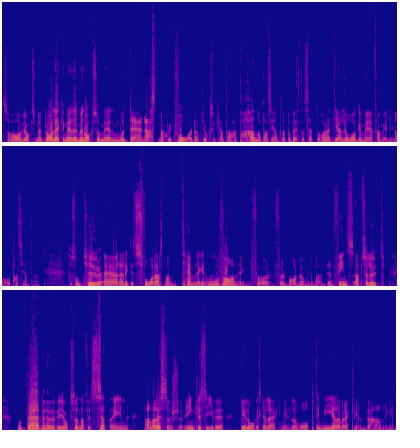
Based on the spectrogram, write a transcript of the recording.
så har vi också med bra läkemedel men också med en modern astmasjukvård. Att vi också kan ta, ta hand om patienterna på bästa sätt och ha den här dialogen med familjerna och patienterna. Så som tur är den riktigt svåra astman tämligen ovanlig för, för barn och ungdomar. Den finns absolut och där behöver vi också naturligtvis sätta in alla resurser, inklusive biologiska läkemedel och optimera verkligen behandlingen.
